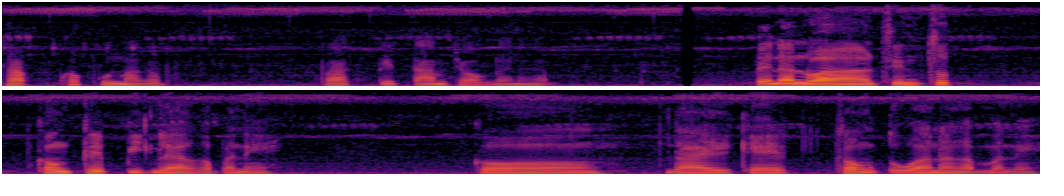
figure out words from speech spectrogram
ครับขอบคุณมากครับฝากติดตามจอกด้วยนะครับ เป็นอันว่าสิ้นสุดของคลิปอีกแล้วครับอันนี้ ก็ได้แก่ช่องตัวนะครับวันนี้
